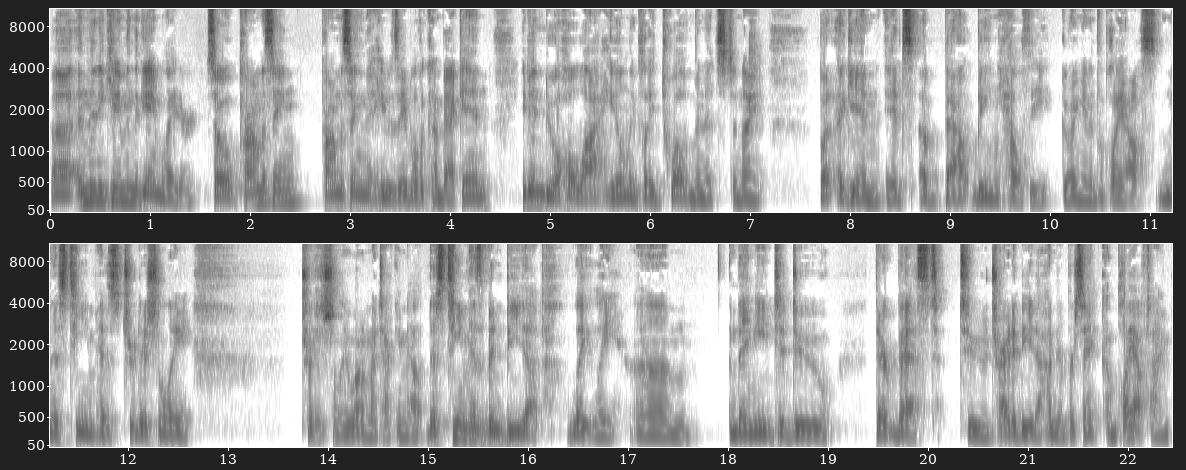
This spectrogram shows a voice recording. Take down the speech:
Uh, and then he came in the game later. So promising, promising that he was able to come back in. He didn't do a whole lot. He only played 12 minutes tonight. But again, it's about being healthy going into the playoffs. And this team has traditionally, traditionally, what am I talking about? This team has been beat up lately. Um, and they need to do their best to try to beat 100% come playoff time,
